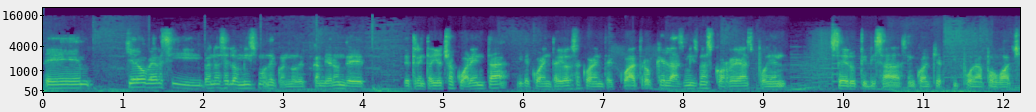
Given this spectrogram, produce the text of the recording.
Em, quiero ver si van a hacer lo mismo de cuando cambiaron de, de 38 a 40 y de 42 a 44, que las mismas correas pueden ser utilizadas en cualquier tipo de Apple Watch.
